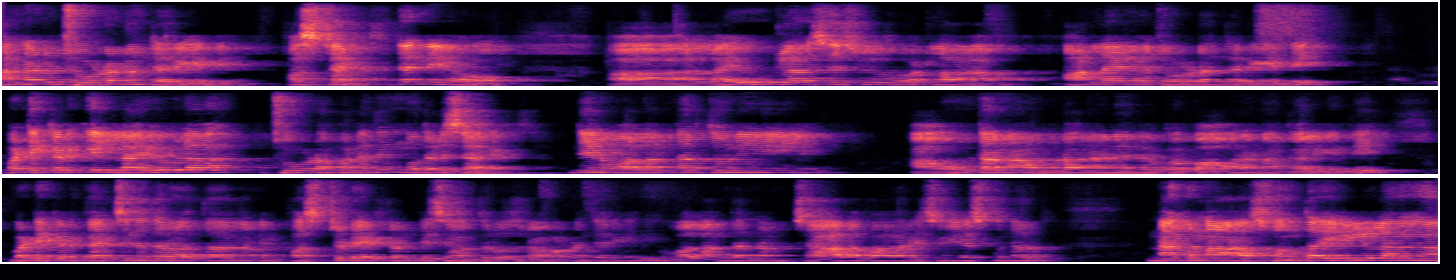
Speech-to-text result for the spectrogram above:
అన్నను చూడడం జరిగింది. ఫస్ట్ టైం అంటే నేను లైవ్ క్లాసెస్ అట్లా ఆన్లైన్లో చూడడం జరిగింది. బట్ ఇక్కడికి లైవ్లా చూడడం అనేది మొదటిసారి. నేను వాళ్ళందరితోని ఉంటానా ఉండానా అనేది ఒక భావన నాకు కలిగింది. బట్ ఇక్కడికి వచ్చిన తర్వాత నేను ఫస్ట్ డే ట్వంటీ సెవెంత్ రోజు రావడం జరిగింది. వాళ్ళందరూ నన్ను చాలా బాగా రిసీవ్ చేసుకున్నారు. నాకు నా సొంత ఇల్లు లాగా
